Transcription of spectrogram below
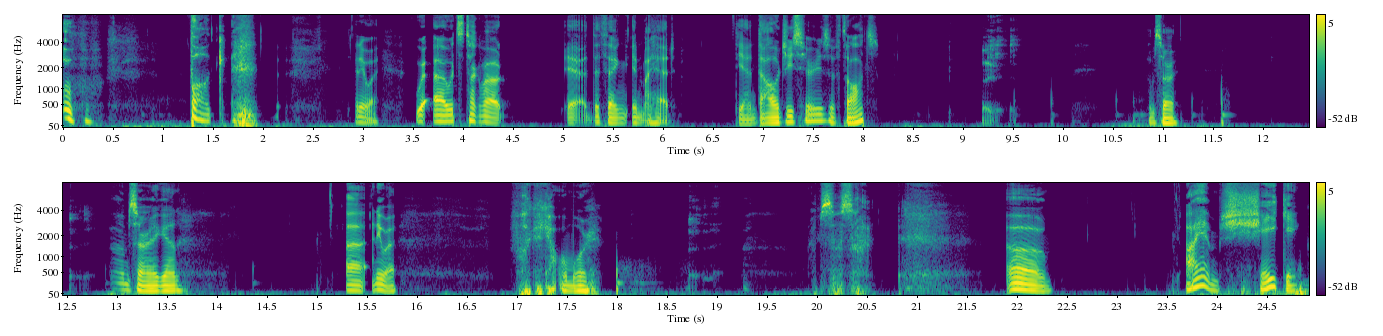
Oh, fuck. anyway, uh, let's talk about uh, the thing in my head, the anthology series of thoughts. I'm sorry. I'm sorry again. Uh, anyway. Fuck, I got one more. I'm so sorry. Um, I am shaking.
